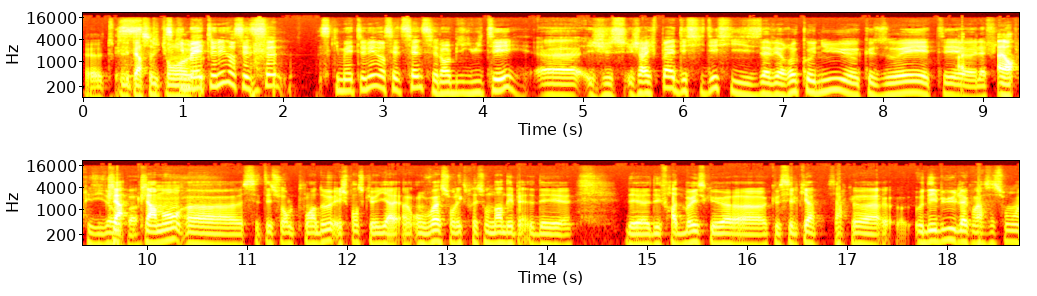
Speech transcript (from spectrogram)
toutes les personnes qui ont... Ce qui m'a étonné dans cette scène, ce qui m'a étonné dans cette scène, c'est l'ambiguïté. Euh, J'arrive pas à décider s'ils avaient reconnu euh, que Zoé était euh, la fille du président ou pas. Clairement, euh, c'était sur le point 2, et je pense qu'on voit sur l'expression d'un des, des, des, frat boys que, que c'est le cas. C'est-à-dire qu'au début de la conversation,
